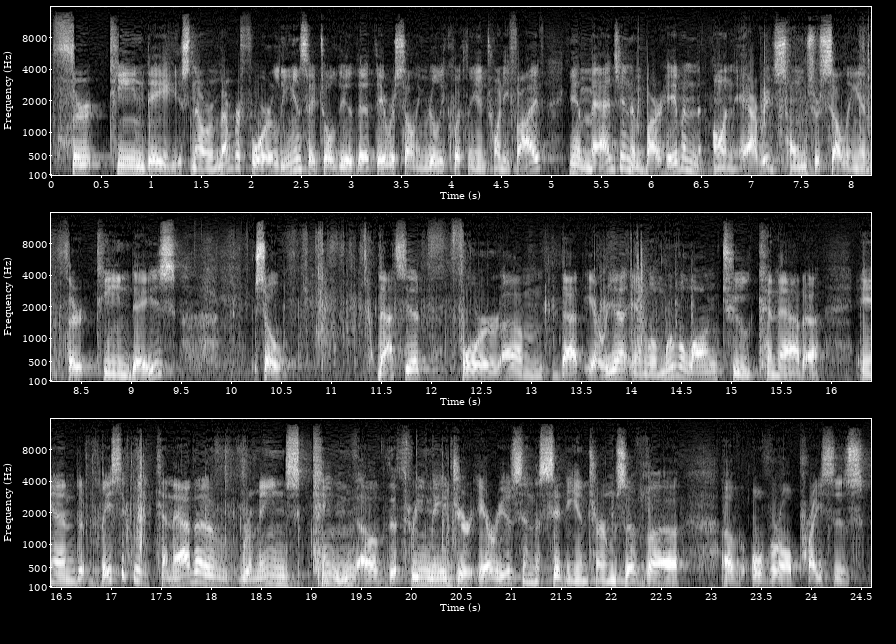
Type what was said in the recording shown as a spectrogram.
13 days. Now remember for Orleans, I told you that they were selling really quickly in 25. Can you imagine in Barrhaven, on average, homes are selling in 13 days? So that's it for um, that area, and we'll move along to Kanata. And basically, Kanata remains king of the three major areas in the city in terms of, uh, of overall prices.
